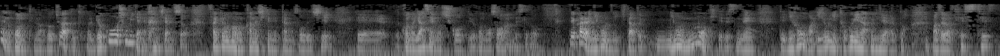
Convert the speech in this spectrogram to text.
彼の本っていうのはどっちかというと旅行書みたいな感じなんですよ。先ほどの金式熱帯もそうですし、えー、この野生の思考っていう本もそうなんですけど、で、彼は日本に来た時、日本も来てですね、で、日本は非常に得意な国であると。まあ、それはテステ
